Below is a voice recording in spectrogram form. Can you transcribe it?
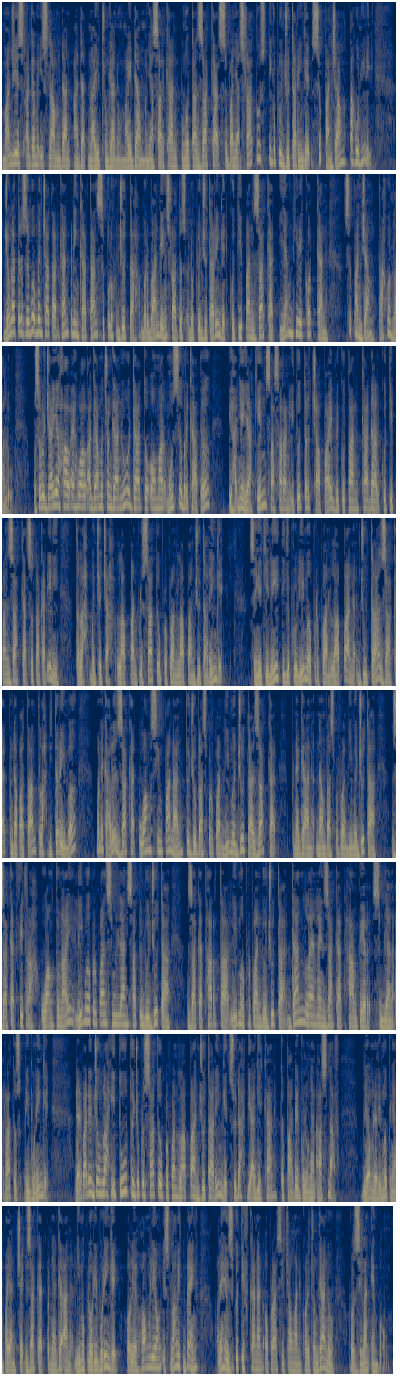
Majlis Agama Islam dan Adat Melayu Terengganu Maidam menyasarkan pungutan zakat sebanyak 130 juta ringgit sepanjang tahun ini. Jumlah tersebut mencatatkan peningkatan 10 juta berbanding 120 juta ringgit kutipan zakat yang direkodkan sepanjang tahun lalu. Pesuruhjaya Hal Ehwal Agama Terengganu, Dato' Omar Musa berkata, Pihaknya yakin sasaran itu tercapai berikutan kadar kutipan zakat setakat ini telah mencecah 81.8 juta ringgit. Sehingga kini 35.8 juta zakat pendapatan telah diterima manakala zakat wang simpanan 17.5 juta zakat perniagaan 16.5 juta zakat fitrah wang tunai 5.912 juta zakat harta 5.2 juta dan lain-lain zakat hampir 900 ribu ringgit. Daripada jumlah itu, 71.8 juta ringgit sudah diagihkan kepada golongan asnaf. Beliau menerima penyampaian cek zakat perniagaan RM50,000 oleh Hong Leong Islamic Bank oleh Eksekutif Kanan Operasi Cawangan Kuala Terengganu, Rozilan Embong.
